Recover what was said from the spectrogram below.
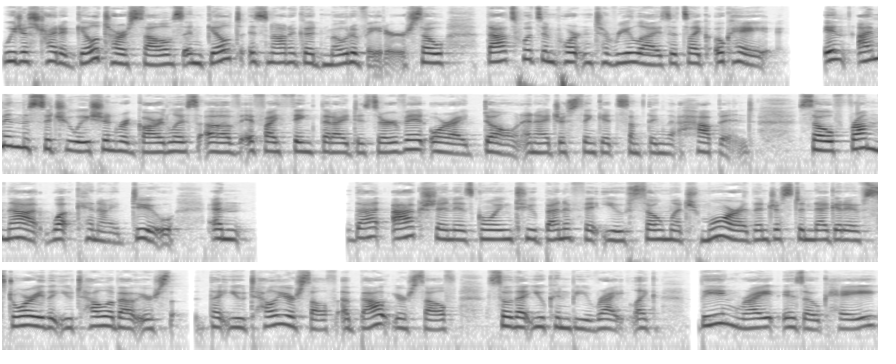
we just try to guilt ourselves and guilt is not a good motivator. So that's what's important to realize. It's like, okay, in, I'm in the situation regardless of if I think that I deserve it or I don't. And I just think it's something that happened. So, from that, what can I do? And that action is going to benefit you so much more than just a negative story that you tell about your that you tell yourself about yourself so that you can be right. Like being right is okay,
